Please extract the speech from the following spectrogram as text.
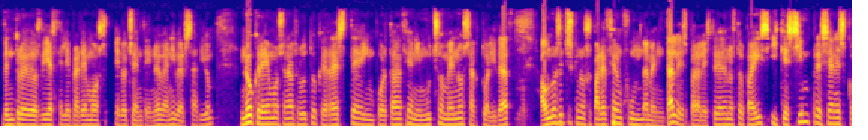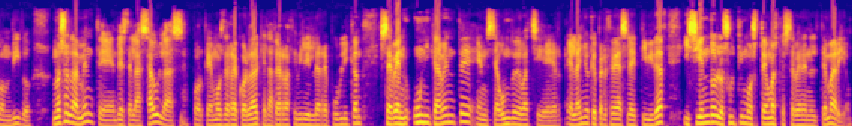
dentro de dos días celebraremos el 89 aniversario, no creemos en absoluto que reste importancia ni mucho menos actualidad a unos hechos que nos parecen fundamentales para la historia de nuestro país y que siempre se han escondido, no solamente desde las aulas, porque hemos de recordar que la Guerra Civil y la República se ven únicamente en segundo de bachiller, el año que precede a selectividad y siendo los últimos temas que se ven en el temario.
